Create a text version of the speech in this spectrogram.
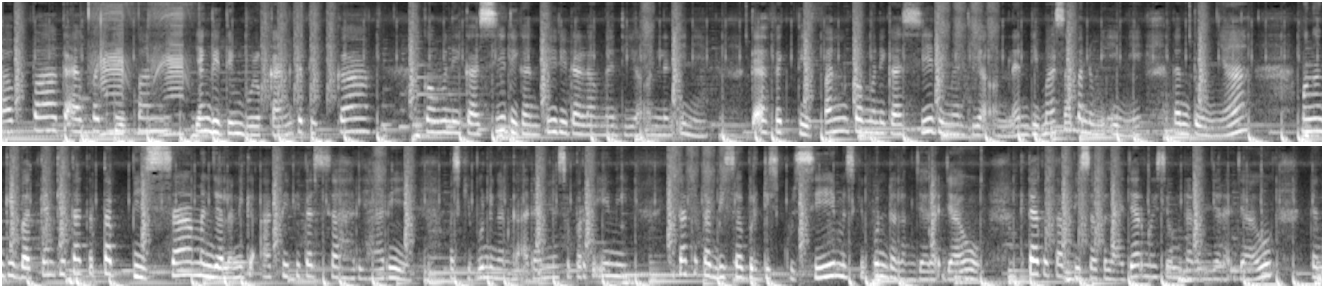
apa keefektifan yang ditimbulkan ketika komunikasi diganti di dalam media online ini? Keefektifan komunikasi di media online di masa pandemi ini tentunya mengakibatkan kita tetap bisa menjalani aktivitas sehari-hari meskipun dengan keadaan yang seperti ini. Kita tetap bisa berdiskusi meskipun dalam jarak jauh. Kita tetap bisa belajar meskipun dalam jarak jauh dan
